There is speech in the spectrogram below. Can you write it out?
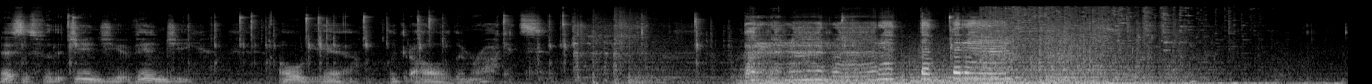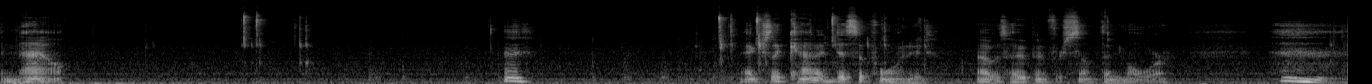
This is for the Gingy Avengi. Oh yeah, look at all of them rockets. And now, eh, actually kind of disappointed. I was hoping for something more.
